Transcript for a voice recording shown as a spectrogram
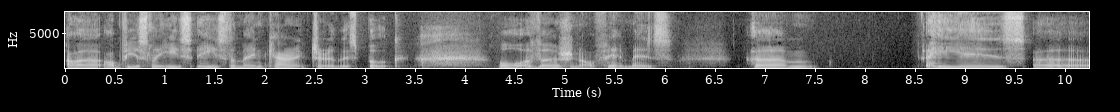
uh, obviously he's he's the main character of this book, or a version of him is. Um, he is uh,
